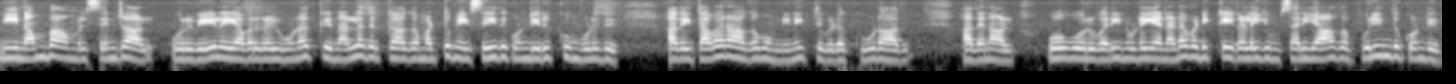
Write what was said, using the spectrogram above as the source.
நீ நம்பாமல் சென்றால் ஒருவேளை அவர்கள் உனக்கு நல்லதற்காக மட்டுமே செய்து கொண்டிருக்கும் பொழுது அதை தவறாகவும் நினைத்துவிடக்கூடாது அதனால் ஒவ்வொருவரினுடைய நடவடிக்கைகளையும் சரியாக புரிந்து கொண்டு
